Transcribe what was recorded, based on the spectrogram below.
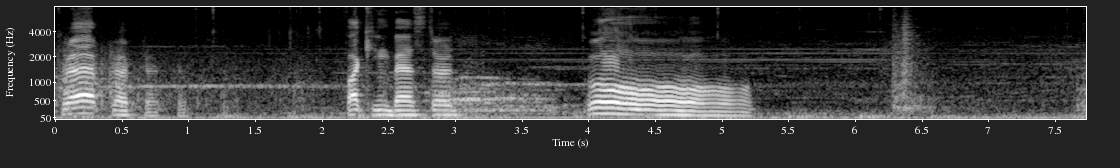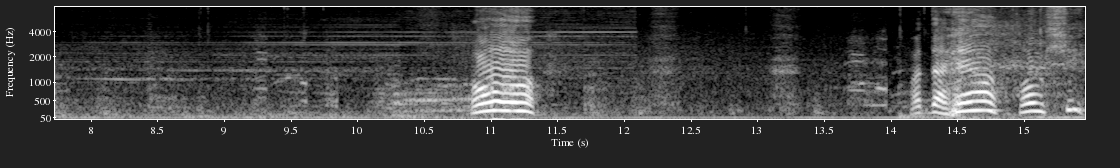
Crap, crap, crap, crap. Fucking bastard. Oh. Oh! What the hell? Oh shit!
